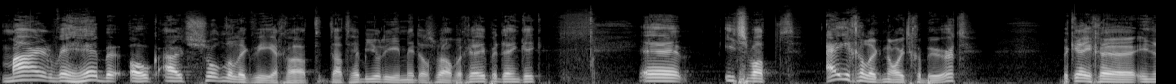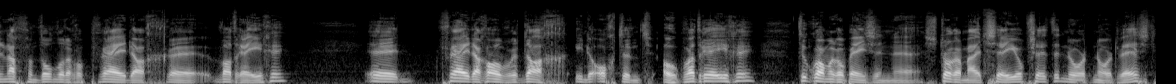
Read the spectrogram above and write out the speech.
Maar we hebben ook uitzonderlijk weer gehad. Dat hebben jullie inmiddels wel begrepen, denk ik. Uh, iets wat eigenlijk nooit gebeurt. We kregen in de nacht van donderdag op vrijdag uh, wat regen. vrijdag overdag in de ochtend ook wat regen. Toen kwam er opeens een storm uit zee opzetten, noord-noordwest.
